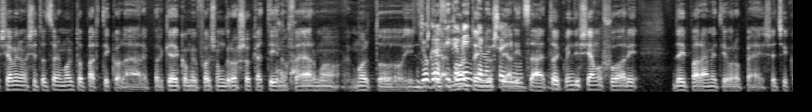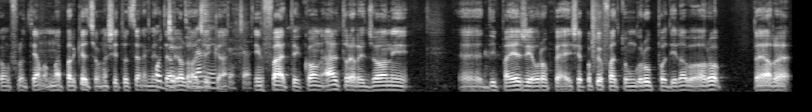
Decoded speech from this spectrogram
siamo in una situazione molto particolare perché è come fosse un grosso catino eh fermo, molto, industria molto industrializzato e quindi siamo fuori dei parametri europei, se ci confrontiamo, ma perché c'è una situazione meteorologica, certo. infatti con altre regioni eh, di paesi europei si è proprio fatto un gruppo di lavoro per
